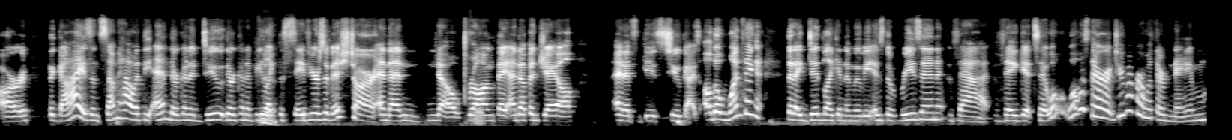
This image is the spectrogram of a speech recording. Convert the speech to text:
are the guys, and somehow at the end they're gonna do they're gonna be Yeah. like the saviors of Ishtar, and then no, wrong. They end up in jail, and it's these two guys. Although one thing that I did like in the movie is the reason that they get to what, what was their do you remember what their name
